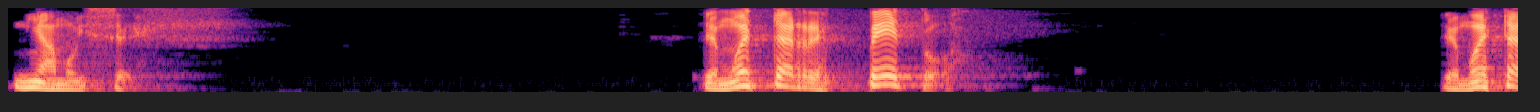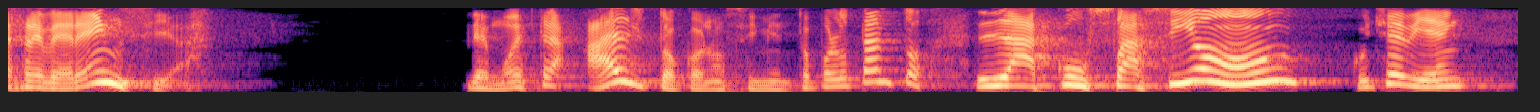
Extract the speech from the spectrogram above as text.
ni a Moisés. Demuestra respeto, demuestra reverencia, demuestra alto conocimiento. Por lo tanto, la acusación escuche bien,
